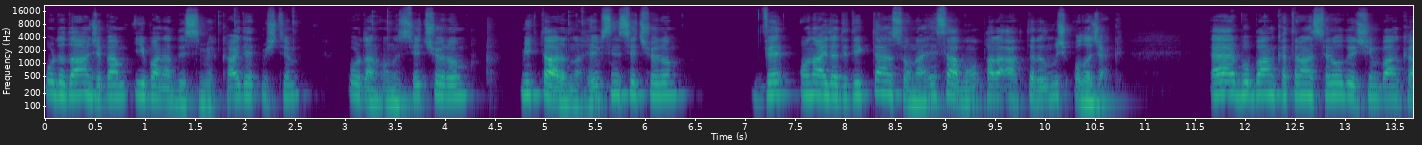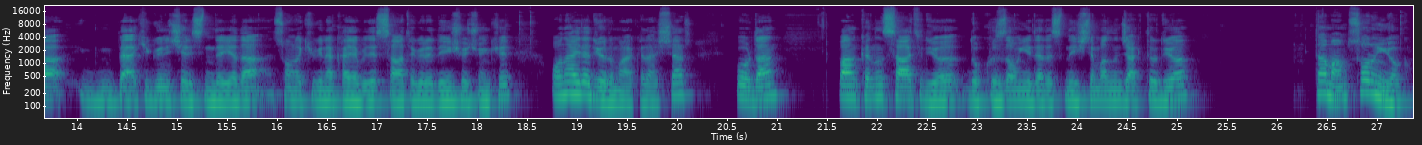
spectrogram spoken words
Burada daha önce ben IBAN adresimi kaydetmiştim. Buradan onu seçiyorum. Miktarını hepsini seçiyorum. Ve onayla dedikten sonra hesabıma para aktarılmış olacak. Eğer bu banka transferi olduğu için banka belki gün içerisinde ya da sonraki güne kayabilir. Saate göre değişiyor çünkü. Onayla diyorum arkadaşlar. Buradan bankanın saati diyor 9 ile 17 arasında işlem alınacaktır diyor. Tamam sorun yok.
